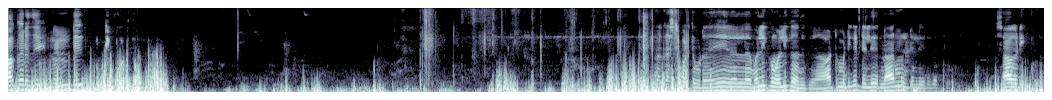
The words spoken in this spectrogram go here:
பார்க்கறது நண்டு குட்டி போடுது. அது கஷ்டப்படுத்தக்கூடாது இல்லை வலிக்கும் வலிக்கும் அதுக்கு. ஆட்டோமேட்டிக்காக டெலிவரி நார்மல் டெலிவரி தான். சாகடிக்கும்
